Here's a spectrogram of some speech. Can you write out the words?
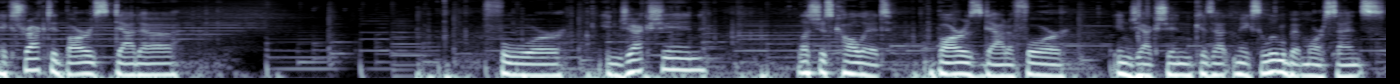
extracted bars data for injection. Let's just call it bars data for injection because that makes a little bit more sense.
